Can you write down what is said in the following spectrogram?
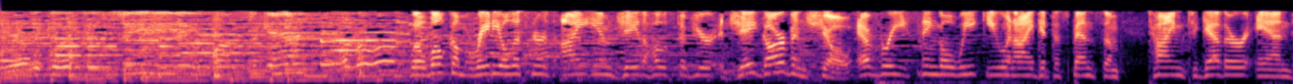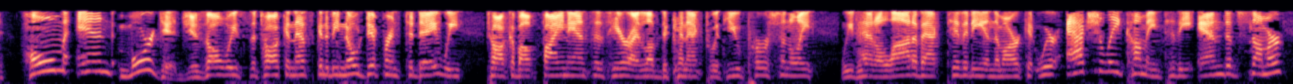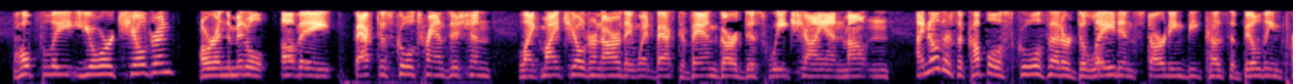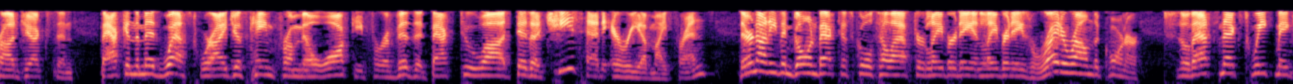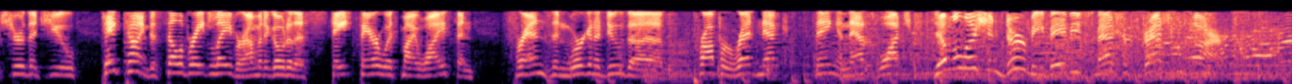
Really good to see you once again. Hello. Well, welcome, radio listeners. I am Jay, the host of your Jay Garvin Show. Every single week, you and I get to spend some time together, and home and mortgage is always the talk, and that's going to be no different today. We talk about finances here. I love to connect with you personally. We've had a lot of activity in the market. We're actually coming to the end of summer. Hopefully, your children are in the middle of a back to school transition like my children are. They went back to Vanguard this week, Cheyenne Mountain. I know there's a couple of schools that are delayed in starting because of building projects and back in the Midwest where I just came from Milwaukee for a visit back to uh to the Cheesehead area, my friends. They're not even going back to school till after Labor Day and Labor Day's right around the corner. So that's next week. Make sure that you take time to celebrate labor. I'm going to go to the state fair with my wife and friends and we're going to do the proper redneck thing and that's watch Demolition Derby, baby. Smash 'em, crash 'em cars.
